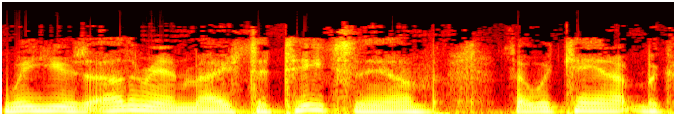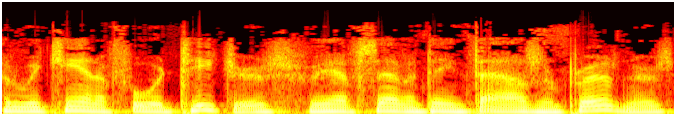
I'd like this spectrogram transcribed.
we use other inmates to teach them. So we can't because we can't afford teachers. We have seventeen thousand prisoners.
